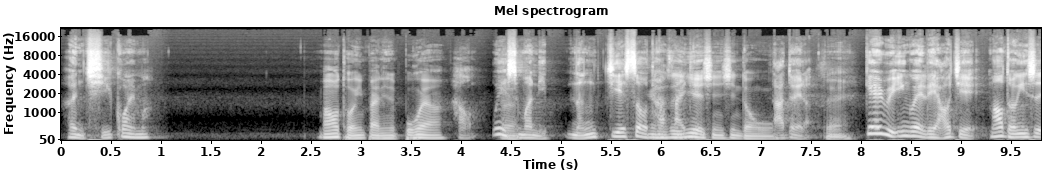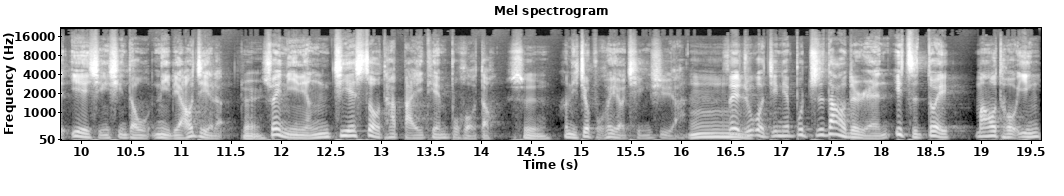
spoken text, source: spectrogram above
很奇怪吗？猫头鹰白天不会啊。好，为什么你能接受它？它是夜行性动物。答对了。对，Gary 因为了解猫头鹰是夜行性动物，你了解了，对，所以你能接受它白天不活动，是，你就不会有情绪啊。嗯，所以如果今天不知道的人一直对猫头鹰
